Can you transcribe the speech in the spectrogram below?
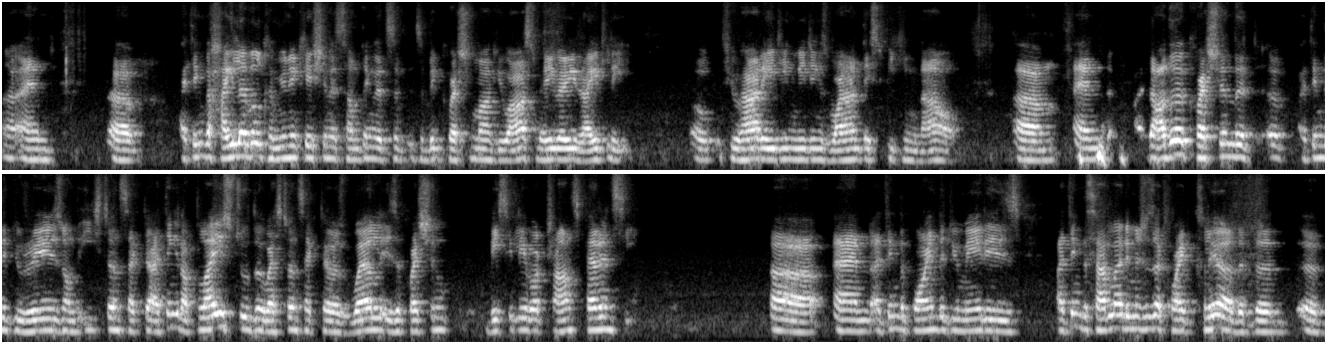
Uh, and uh, I think the high level communication is something that's a, it's a big question mark. You asked very very rightly oh, if you had 18 meetings, why aren't they speaking now? Um, and the other question that uh, I think that you raised on the eastern sector, I think it applies to the western sector as well, is a question basically about transparency. Uh, and I think the point that you made is, I think the satellite images are quite clear that the uh,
